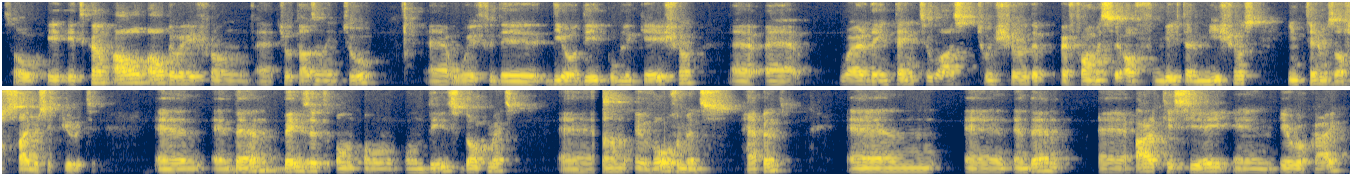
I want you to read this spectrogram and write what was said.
So it, it comes all, all the way from uh, 2002 uh, with the DoD publication, uh, uh, where the intent was to ensure the performance of military missions in terms of cybersecurity. And, and then, based on, on, on these documents, uh, some evolvements happened, and and and then uh, RTCA and EUROCAE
